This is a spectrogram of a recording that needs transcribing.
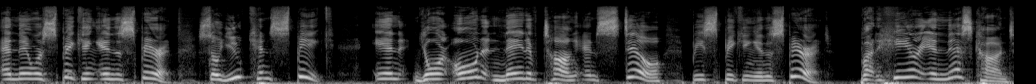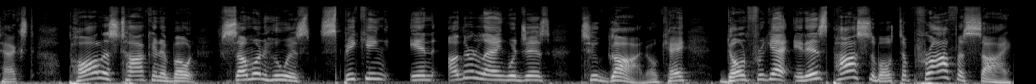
and they were speaking in the Spirit. So you can speak in your own native tongue and still be speaking in the Spirit. But here in this context, Paul is talking about someone who is speaking in other languages to God, okay? Don't forget, it is possible to prophesy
